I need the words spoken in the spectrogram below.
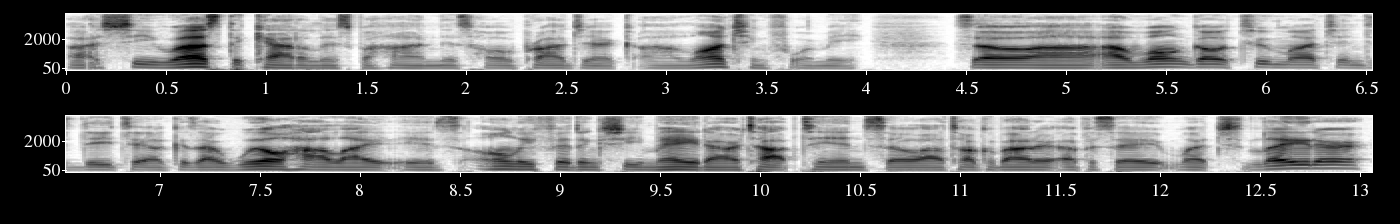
Uh, she was the catalyst behind this whole project uh, launching for me. So uh, I won't go too much into detail because I will highlight it's only fitting she made our top 10. So I'll talk about her episode much later.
